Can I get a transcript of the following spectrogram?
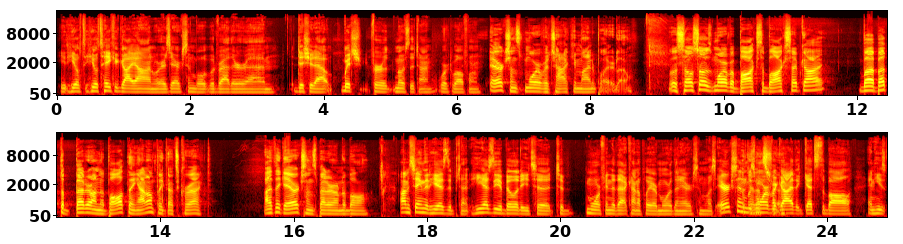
he, he'll he'll take a guy on, whereas Eriksen will, would rather um, dish it out, which for most of the time worked well for him. Eriksen's more of a attacking minded player though. Lo Celso is more of a box to box type guy. But about the better on the ball thing, I don't think that's correct. I think Eriksen's better on the ball. I'm saying that he has the potential. He has the ability to to morph into that kind of player more than Eriksen was. Eriksen Okay, was more that's of a guy that gets the ball and he's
